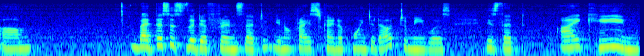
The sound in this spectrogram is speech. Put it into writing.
um, but this is the difference that you know Christ kind of pointed out to me was, is that I came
